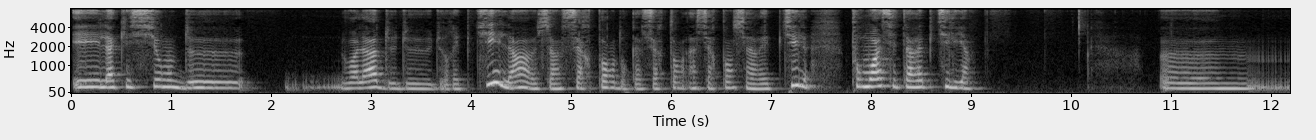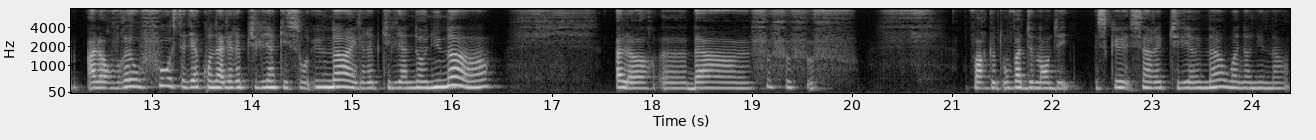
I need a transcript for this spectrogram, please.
et la question de voilà de, de, reptile, hein, c'est un serpent, donc un serpent, un serpent c'est un reptile. Pour moi, c'est un reptilien. Euh, alors, vrai ou faux, c'est-à-dire qu'on a les reptiliens qui sont humains et les reptiliens non humains. Hein. Alors, euh, ben, on, va, demander, est-ce que c'est un reptilien humain ou un non-humain?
